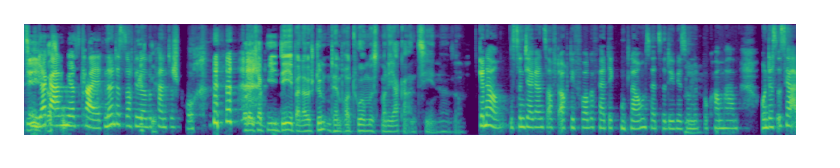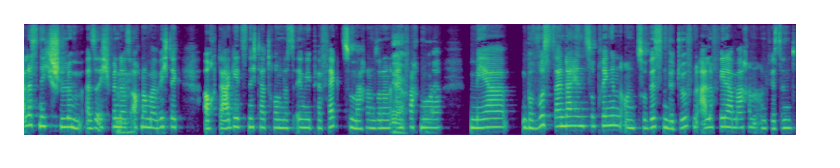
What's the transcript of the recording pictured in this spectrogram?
„Zieh die Idee, Jacke an, mir ist kalt“, ne? Das ist doch dieser Richtig. bekannte Spruch. Oder ich habe die Idee, bei 'ner bestimmten Temperatur müsste man 'ne Jacke anziehen, ne, so. Genau, es sind ja ganz oft auch die vorgefertigten Glaubenssätze, die wir so Mhm. mitbekommen haben. Und das ist ja alles nicht schlimm. Also, ich finde es Mhm. auch noch mal wichtig auch da geht's nicht da drum, das irgendwie perfekt zu machen, sondern Ja. einfach nur mehr Bewusstsein dahin zu bringen und zu wissen, wir dürfen alle Fehler machen und wir sind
